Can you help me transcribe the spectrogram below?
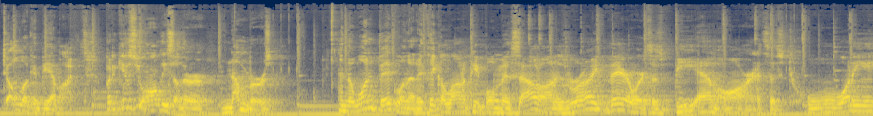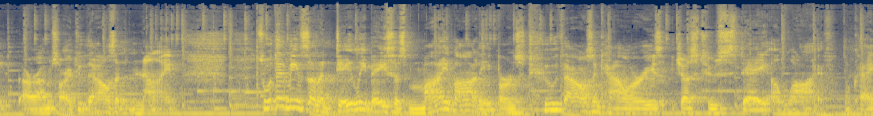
don't look at BMI. But it gives you all these other numbers and the one big one that I think a lot of people miss out on is right there where it says BMR. And it says 20, or I'm sorry, 2009. So what that means on a daily basis, my body burns 2,000 calories just to stay alive. Okay,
